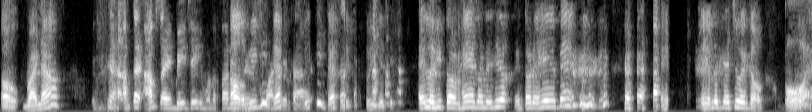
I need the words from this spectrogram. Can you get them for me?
Oh, right now? I'm, th- I'm saying BG, one of the funniest Oh, to BG watch get tired. definitely, BG definitely. he gets- hey, look, he throw them hands on his hip and throw their head back, and he look at you and go, "Boy."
